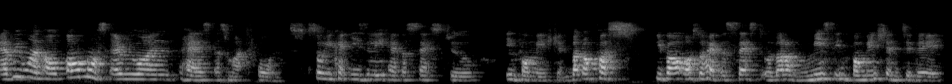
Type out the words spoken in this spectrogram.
everyone or almost everyone has a smartphone, so you can easily have access to information. But of course, people also have access to a lot of misinformation today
